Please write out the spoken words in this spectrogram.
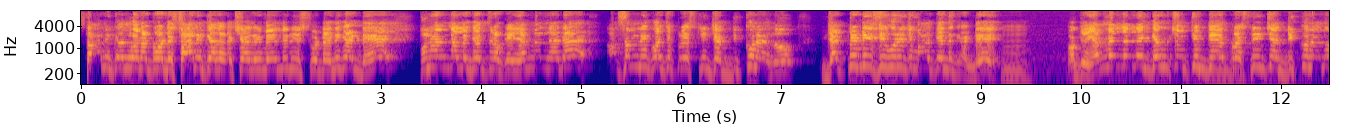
స్థానికంగా ఉన్నటువంటి స్థానిక ఎలక్షన్ మేము ఎందుకు తీసుకుంటాం? ఎందుకంటే పులివెందుల్లో గెలిచిన ఒక ఎమ్మెల్యేనే అసెంబ్లీకి వచ్చి ప్రశ్నించే దిక్కు లేదు. జడ్పీటీసీ గురించి మాకెందుకండి? ఒక ఎమ్మెల్యేనే గెలిచి వచ్చి ప్రశ్నించే దిక్కు లేదు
